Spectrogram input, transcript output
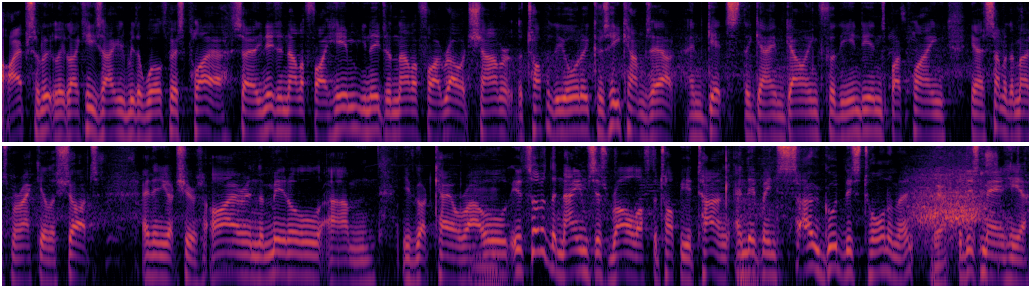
Oh, absolutely. Like he's arguably the world's best player. So you need to nullify him. You need to nullify Rohit Sharma at the top of the order because he comes out and gets the game going for the Indians by playing you know, some of the most miraculous shots. And then you've got Shreyas Iyer in the middle. Um, you've got KL Rahul. It's sort of the names just roll off the top of your tongue. And they've been so good this tournament. Yeah. But this man here,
